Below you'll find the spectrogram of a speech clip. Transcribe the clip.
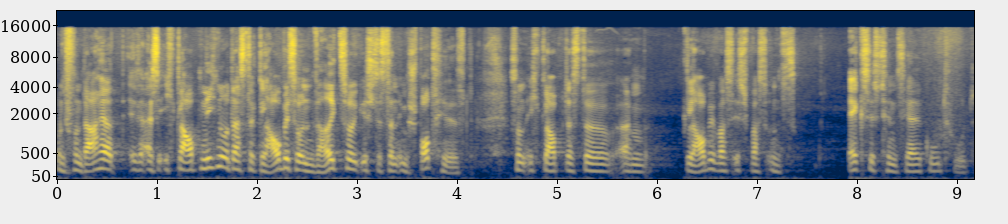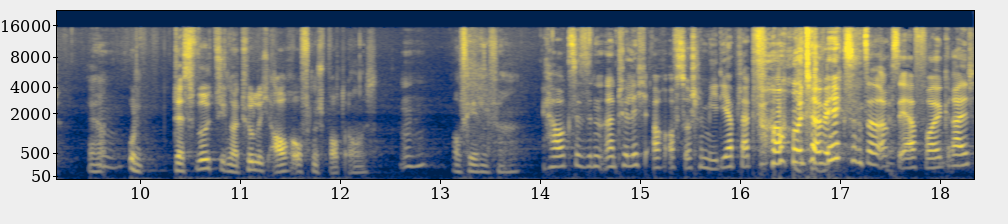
Und von daher, also ich glaube nicht nur, dass der Glaube so ein Werkzeug ist, das dann im Sport hilft, sondern ich glaube, dass der ähm, Glaube was ist, was uns existenziell gut tut. Ja. Mhm. Und das wirkt sich natürlich auch auf den Sport aus. Mhm. Auf jeden Fall. Herr Hock, Sie sind natürlich auch auf Social Media Plattformen unterwegs und sind auch sehr erfolgreich.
